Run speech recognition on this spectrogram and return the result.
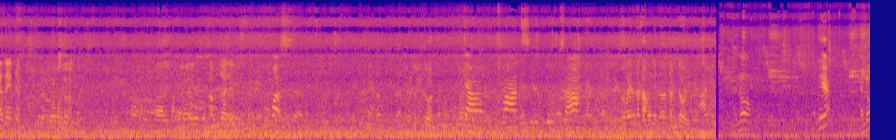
आता येतं. आमचं आलं. दोन. खाऊन घेतो थंड होईल हॅलो हे हॅलो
